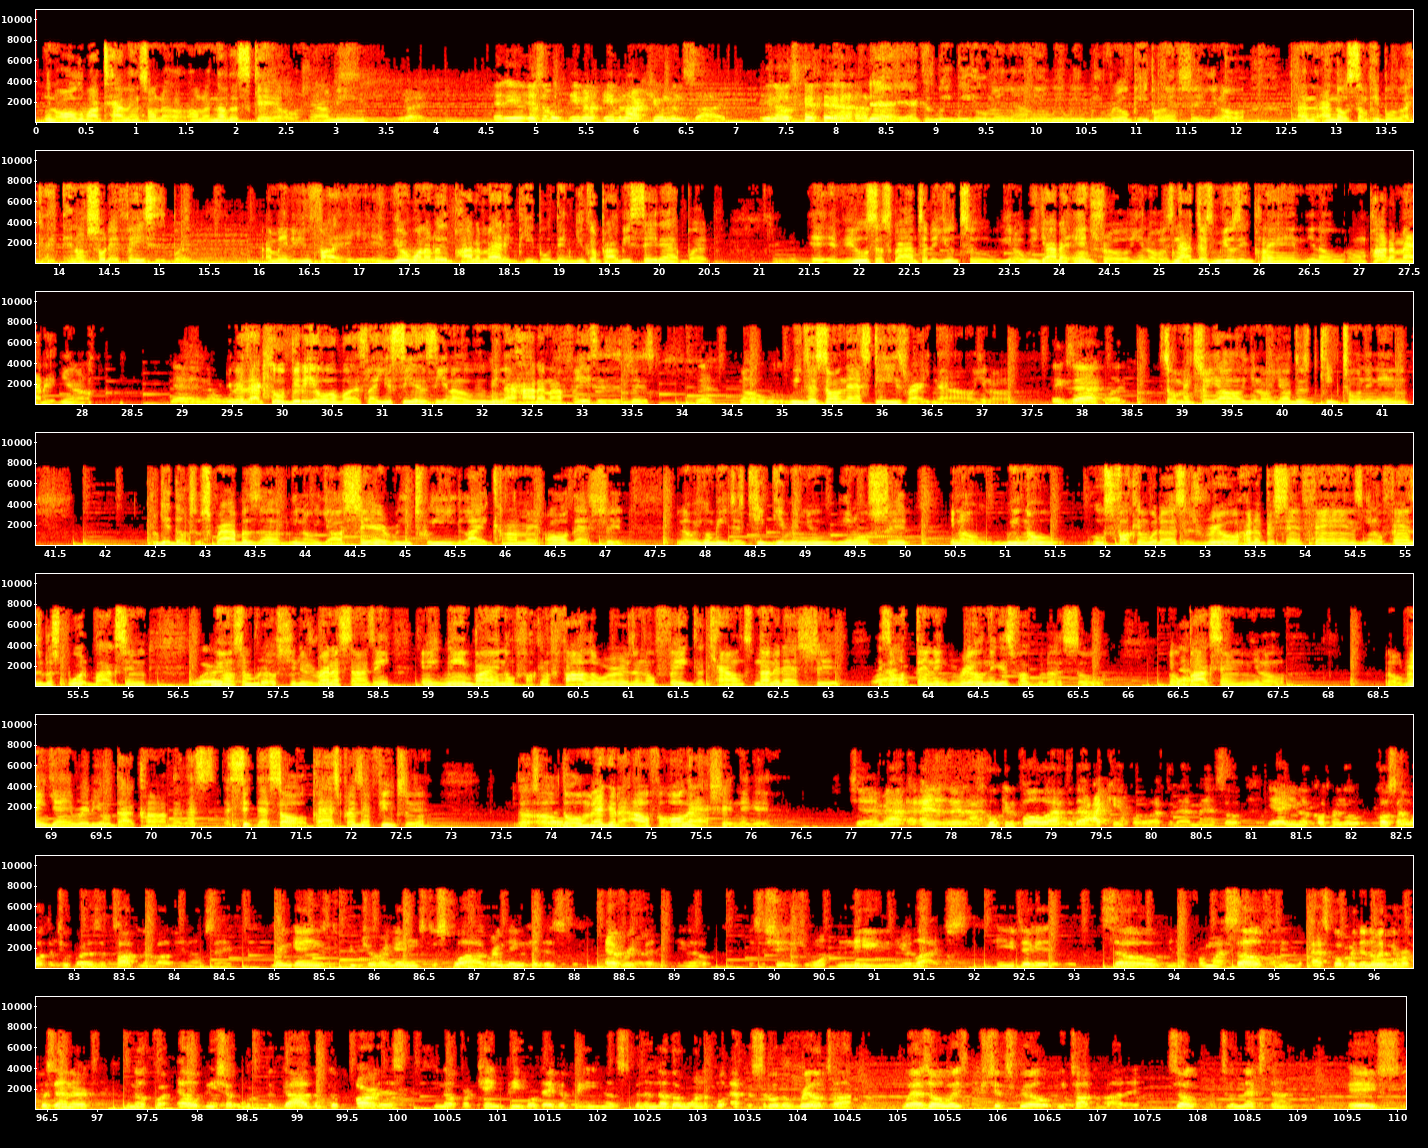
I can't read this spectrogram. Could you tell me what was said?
you know, all of our talents on a on another scale. You know what I mean? Right. And even, and even even our human side, you know. Yeah, yeah, because we we human. You know what I mean, we we we real people and shit. You know, I, I know some people like like they don't show their faces, but. I mean, if you find, if you're one of the Podomatic people, then you could probably say that. But if you subscribe to the YouTube, you know, we got an intro. You know, it's not just music playing. You know, on Podomatic. You know, Yeah, you know. we- there's actual video of us. Like you see us. You know, we, we not hiding our faces. It's just, Yeah. you know, we just on that steez right now. You know. Exactly. So make sure y'all, you know, y'all just keep tuning in. Get them subscribers up, you know, y'all share, retweet, like, comment, all that shit. You know, we gonna be just keep giving you, you know, shit. You know, we know who's fucking with us is real 100% fans, you know, fans of the sport boxing. Word. We on some real shit. It's renaissance. Ain't, ain't we ain't buying no fucking followers and no fake accounts. None of that shit. It's authentic. Real niggas fuck with us. So, you know, Yeah. boxing, you know, you know, ringgangradio.com. That, that's that's it. That's all. Past, present, future. The uh, the omega, the alpha, all of that shit, nigga. Yeah, I mean, I, I, and who can follow after that? I can't follow after that, man. So yeah, you know, co-sign, what the two brothers are talking about. You know, what I'm saying ring gangs, the future ring gangs, the squad. Ring gang, it is everything. You know, it's the shit that you want and need in your lives. Can you dig it? So, you know, for myself, you know, Pat Scoper, the New England representative, you know, for LB Shuttleworth, the God, the good artist, you know, for King P, Bodega P, you know, it's been another wonderful episode of Real Talk. Where, as always, shit's real, we talk about it. So, until next time, peace.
